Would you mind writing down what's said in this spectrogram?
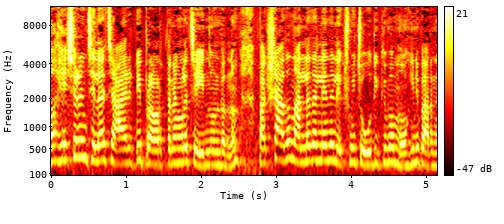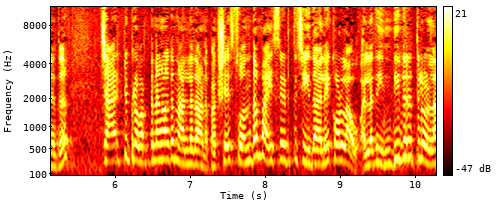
മഹേശ്വരൻ ചില ചാരിറ്റി പ്രവർത്തനങ്ങൾ ചെയ്യുന്നുണ്ടെന്നും പക്ഷെ അത് നല്ലതല്ലേ എന്ന് ലക്ഷ്മി ചോദിക്കുമ്പോൾ മോഹിനി പറഞ്ഞത് ചാരിറ്റി പ്രവർത്തനങ്ങളൊക്കെ നല്ലതാണ്. പക്ഷേ സ്വന്തം പൈസ എടുത്ത് ചെയ്താലേ കൊള്ളാവൂ. അല്ലാതെ ഇന്ത്യവിരത്തിലുള്ള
